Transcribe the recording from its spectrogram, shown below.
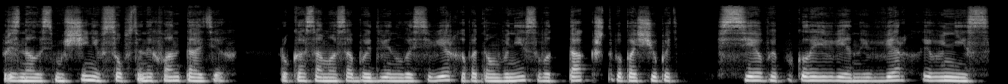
призналась мужчине в собственных фантазиях. Рука сама собой двинулась вверх, а потом вниз, вот так, чтобы пощупать все выпуклые вены вверх и вниз,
